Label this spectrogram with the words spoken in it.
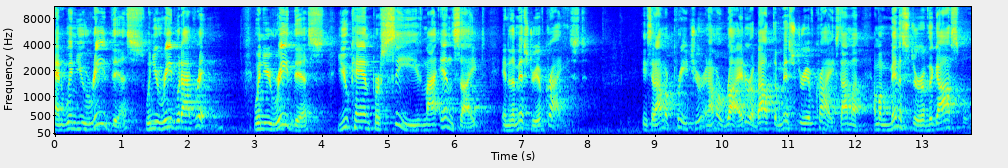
And when you read this, when you read what I've written, when you read this, you can perceive my insight into the mystery of Christ. He said, I'm a preacher and I'm a writer about the mystery of Christ. I'm a, I'm a minister of the gospel.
